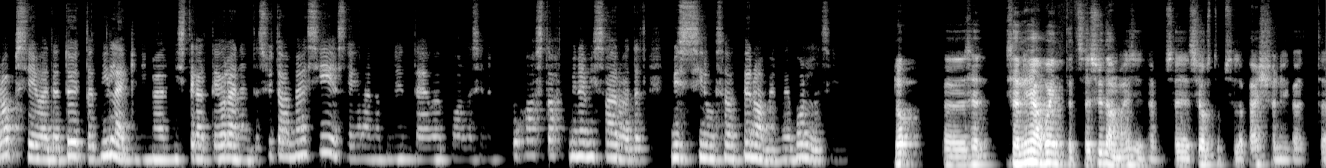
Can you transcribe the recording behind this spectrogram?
rapsivad ja töötavad millegi nimel, mis tegelikult ei ole nende südameasi ja see ei ole nagu nende võib-olla selline puhas tahtmine. mis sa arvad, et mis sinu see fenomen võib olla siin? no äh, see, see on hea point, et see südameasi, see seostub selle passion'iga, et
